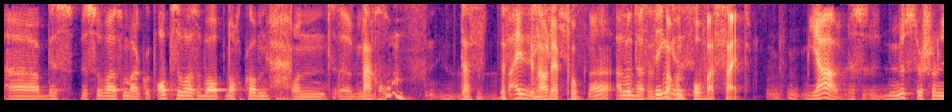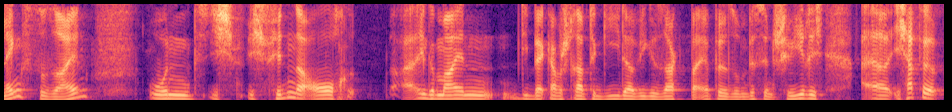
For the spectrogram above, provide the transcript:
äh, bis, bis sowas mal, ob sowas überhaupt noch kommt. Und ähm, warum? Das ist, das ist genau der Punkt. Ne? Also das, das Ding ist, ist Oversight. Ja, es müsste schon längst so sein. Und ich, ich finde auch allgemein die Backup-Strategie da, wie gesagt, bei Apple so ein bisschen schwierig. Äh, ich hatte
